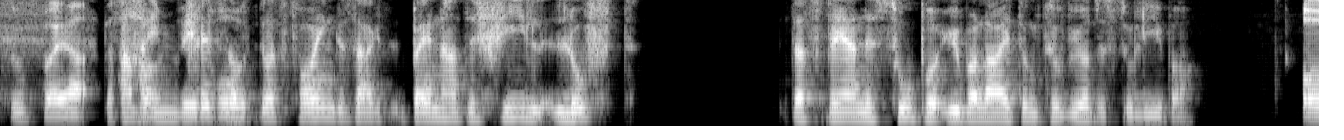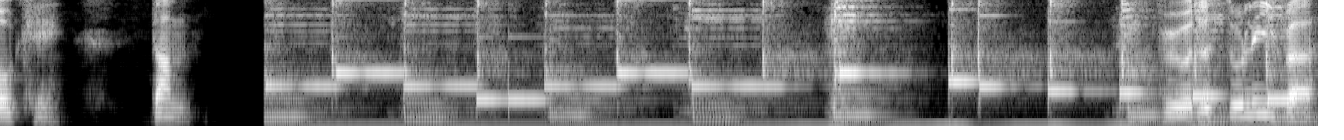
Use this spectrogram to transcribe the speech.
Super, ja. Das Aber Christoph, Heimwehbrot. du hast vorhin gesagt, Ben hatte viel Luft. Das wäre eine super Überleitung zu Würdest du lieber. Okay, dann. Würdest du lieber?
